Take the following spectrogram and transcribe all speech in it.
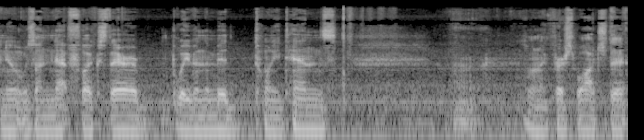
I knew it was on Netflix there, I believe in the mid 2010s, uh, when I first watched it.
